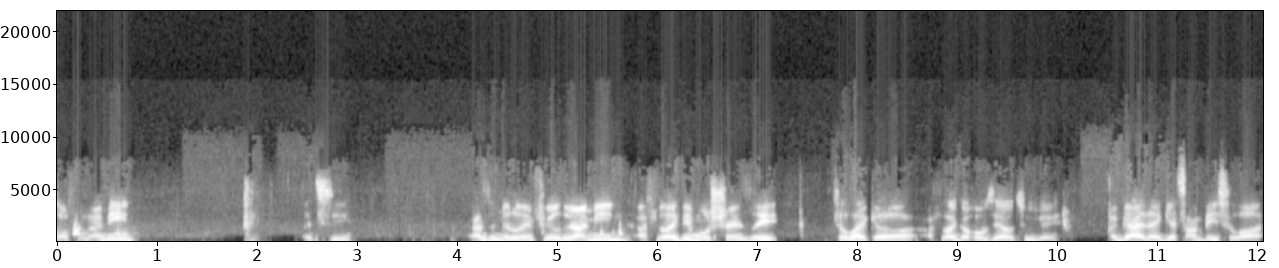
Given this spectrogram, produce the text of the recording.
a tough one. I mean, let's see. As a middle infielder, I mean, I feel like they most translate to like a, uh, I feel like a Jose Altuve, a guy that gets on base a lot,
